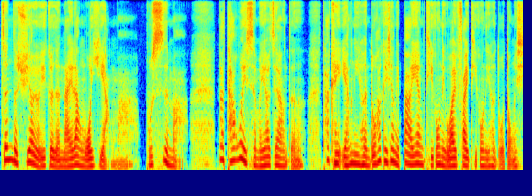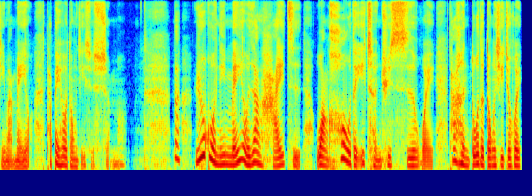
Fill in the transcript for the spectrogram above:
真的需要有一个人来让我养吗？不是嘛？那他为什么要这样的？他可以养你很多，他可以像你爸一样提供你 WiFi，提供你很多东西吗？没有，他背后动机是什么？那如果你没有让孩子往后的一层去思维，他很多的东西就会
